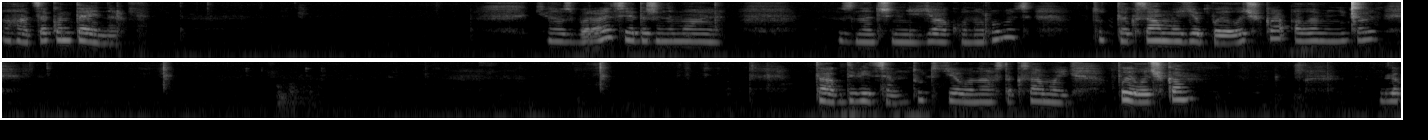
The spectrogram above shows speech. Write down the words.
Ага, це контейнер. Воно збирається, я навіть не маю значення, як воно робиться. Тут так само є пилочка, але мені кажуть. Так, дивіться, тут є у нас так само і пилочка для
